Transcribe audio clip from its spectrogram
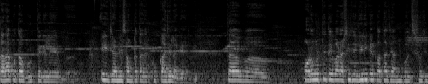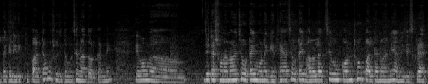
তারা কোথাও ঘুরতে গেলে এই জার্নি সংটা তাদের খুব কাজে লাগে আর কি। তা পরবর্তীতে এবার আসি যে লিরিকের কথা, যে আমি বলছি সুজিতদাকে লিরিক কি পাল্টাবো? সুজিতদা বলছে, না, দরকার নেই। এবং যেটা শোনানো হয়েছে, ওটাই মনে গেঁথে আছে, ওটাই ভালো লাগছে এবং কণ্ঠও পাল্টানো হয়নি। আমি যে স্ক্র্যাচ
